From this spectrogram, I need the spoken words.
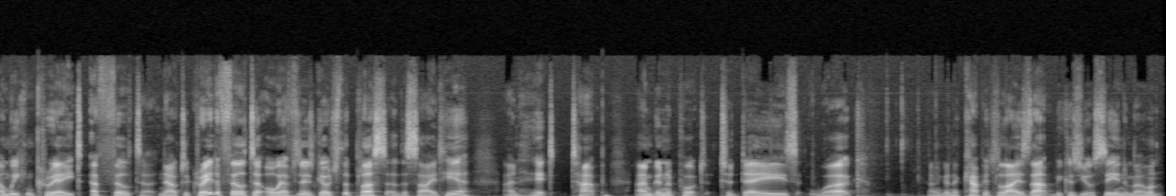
and we can create a filter. Now to create a filter, all we have to do is go to the plus at the side here and hit tap. I'm going to put today's work I'm going to capitalize that because you'll see in a moment.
